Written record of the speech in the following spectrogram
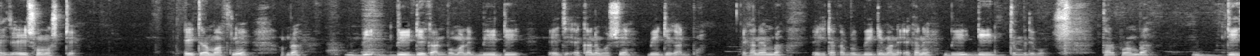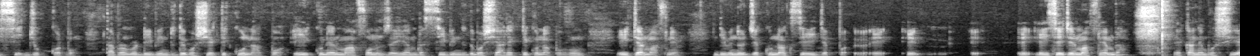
এই যে এই সমষ্টি, এইটার মাপ নিয়ে আমরা বি বিডি কাটবো মানে বিডি এই যে এখানে বসিয়ে বিডি কাটবো। এখানে আমরা এইটা কাটবো বিডি মানে এখানে বিডি দেবো। তারপর আমরা ডিসি যোগ করব। তারপর আমরা ডি বিন্দুতে বসিয়ে একটি কোণ আঁকবো। এই কোণের মাপ অনুযায়ী আমরা সি বিন্দুতে বসিয়ে আরেকটি কোণ আঁকবো, এবং এইটার মাপ নিয়ে। ডি বিন্দুর যে কোণ আঁকছি, এই যে এই সাইডের মাপ নিয়ে আমরা এখানে বসিয়ে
